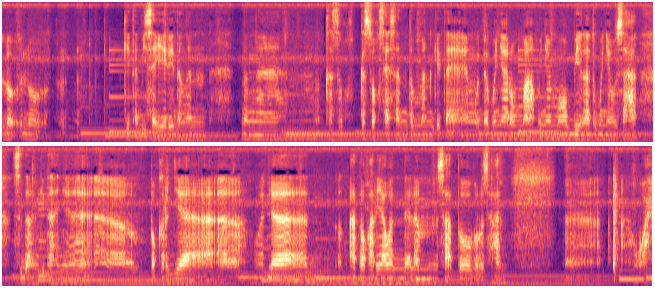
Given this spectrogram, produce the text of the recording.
lo lo kita bisa iri dengan dengan kesuksesan teman kita ya, yang udah punya rumah punya mobil atau punya usaha. Sedangkan kita hanya uh, pekerja pekerja atau karyawan dalam satu perusahaan. uh, wah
